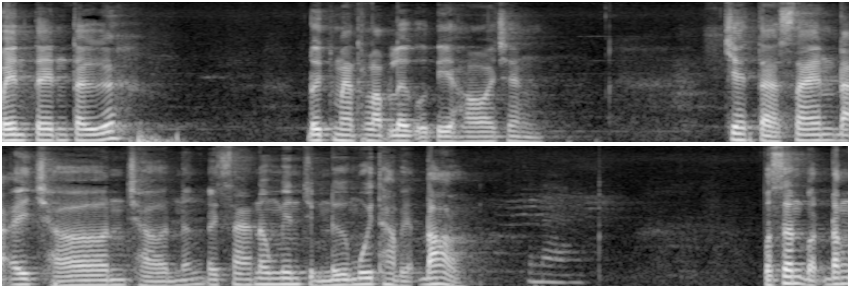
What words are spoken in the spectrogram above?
មែនទែនទៅដូចអាធ្លាប់លើកឧទាហរណ៍អញ្ចឹងចេះតែសែនដាក់អីច្រើនច្រើនហ្នឹងដោយសារនៅមានជំនឿមួយថាវាដល់បើសិនបើដឹង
